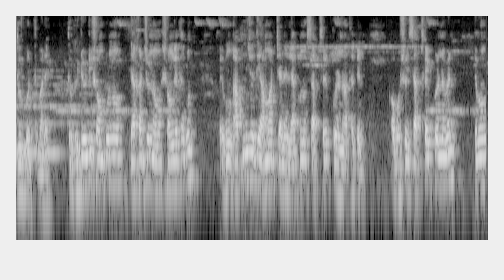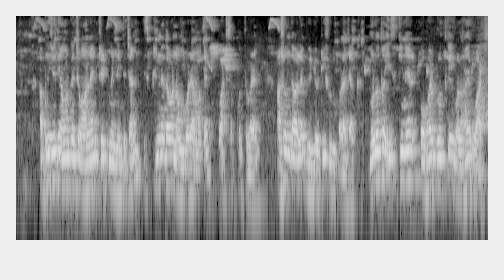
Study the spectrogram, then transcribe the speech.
দূর করতে পারে। তো ভিডিওটি সম্পূর্ণ দেখার জন্য আমার সঙ্গে থাকুন। এবং আপনি যদি আমার চ্যানেল এখনও সাবস্ক্রাইব করে না থাকেন, অবশ্যই সাবস্ক্রাইব করে নেবেন এবং আপনি যদি আমার কাছে অনলাইন ট্রিটমেন্ট নিতে চান, স্ক্রিনে দেওয়া নম্বরে আমাকে হোয়াটসঅ্যাপ করতে পারেন। আসুন তাহলে ভিডিওটি শুরু করা যাক। মূলত স্কিনের ওভারগ্রোথকেই বলা হয় ওয়ার্ডস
